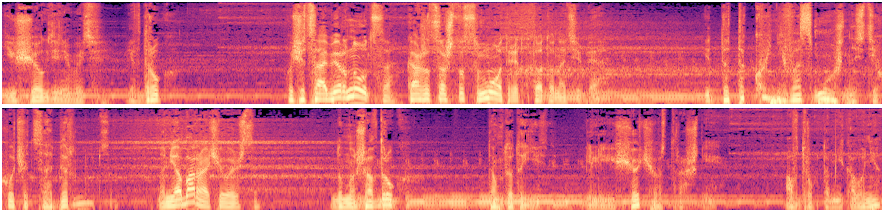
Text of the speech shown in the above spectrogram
еще где-нибудь, и вдруг Хочется обернуться. Кажется, что смотрит кто-то на тебя. И до такой невозможности хочется обернуться. Но не оборачиваешься. Думаешь, а вдруг там кто-то есть? Или еще чего страшнее? А вдруг там никого нет?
